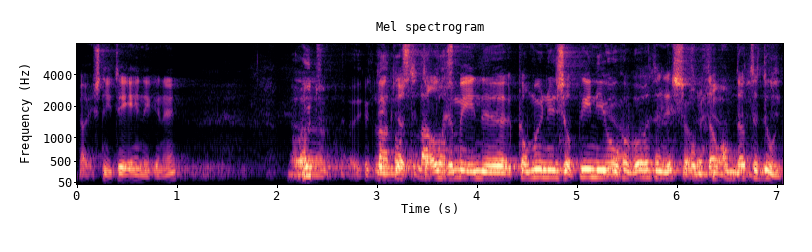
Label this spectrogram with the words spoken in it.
Dat is niet de enige, hè? Goed, uh, ik denk dat het algemene communische opinie ja. geworden is om, dat, om dat te doen.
